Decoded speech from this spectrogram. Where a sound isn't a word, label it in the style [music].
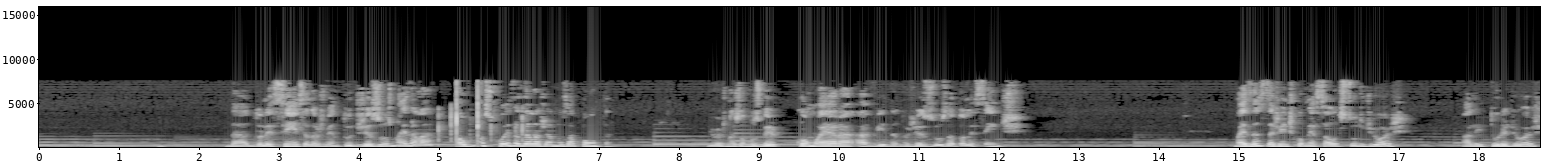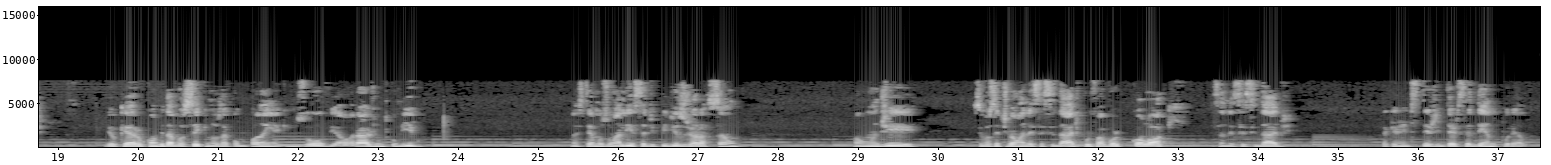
da adolescência, da juventude de Jesus, mas ela, algumas coisas ela já nos aponta. E hoje nós vamos ver como era a vida do Jesus adolescente. Mas antes da gente começar o estudo de hoje, a leitura de hoje, eu quero convidar você que nos acompanha, que nos ouve, a orar junto comigo. Nós temos uma lista de pedidos de oração, onde, se você tiver uma necessidade, por favor, coloque essa necessidade, para que a gente esteja intercedendo por ela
